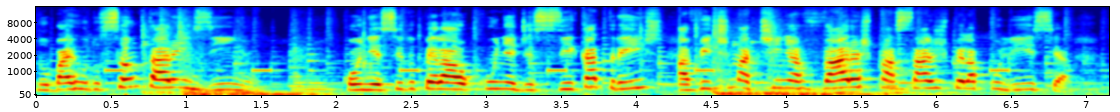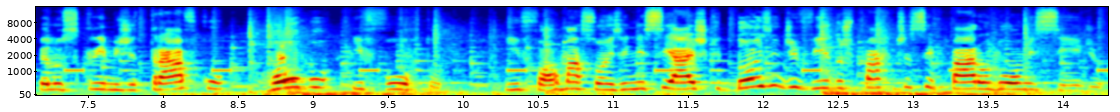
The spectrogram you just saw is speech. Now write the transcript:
no bairro do Santarenzinho. Conhecido pela alcunha de cicatriz, a vítima tinha várias passagens pela polícia pelos crimes de tráfico, roubo e furto. Informações iniciais que dois indivíduos participaram do homicídio.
